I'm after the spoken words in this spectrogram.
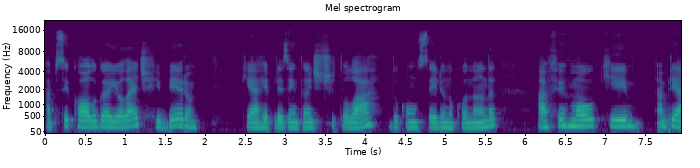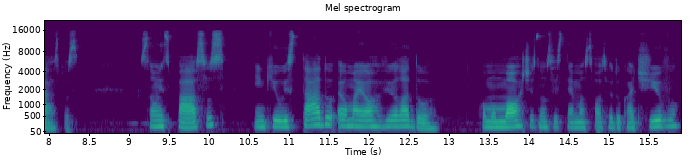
A psicóloga Iolete Ribeiro, que é a representante titular do conselho no Conanda, afirmou que, abre aspas, são espaços em que o Estado é o maior violador, como mortes no sistema socioeducativo,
